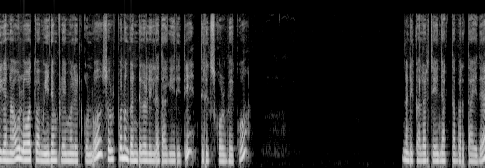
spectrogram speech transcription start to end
ಈಗ ನಾವು ಲೋ ಅಥವಾ ಮೀಡಿಯಮ್ ಫ್ಲೇಮಲ್ಲಿ ಇಟ್ಕೊಂಡು ಸ್ವಲ್ಪನೂ ಗಂಟೆಗಳಿಲ್ಲದಾಗಿ ಈ ರೀತಿ ತಿರುಗಿಸ್ಕೊಳ್ಬೇಕು. ನೋಡಿ ಕಲರ್ ಚೇಂಜ್ ಆಗ್ತಾ ಬರ್ತಾ ಇದೆ.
